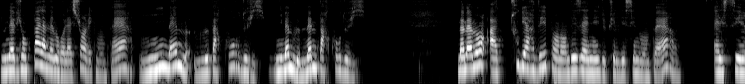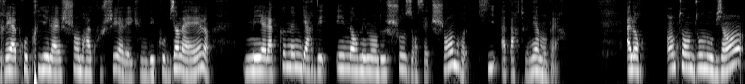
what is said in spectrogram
nous n'avions pas la même relation avec mon père, ni même le parcours de vie, ni même le même parcours de vie. Ma maman a tout gardé pendant des années depuis le décès de mon père. Elle s'est réappropriée la chambre à coucher avec une déco bien à elle, mais elle a quand même gardé énormément de choses dans cette chambre qui appartenaient à mon père. Alors, entendons-nous bien,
